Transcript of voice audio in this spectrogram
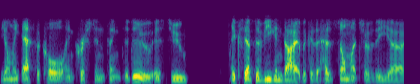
the only ethical and Christian thing to do is to accept a vegan diet because it has so much of the uh,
